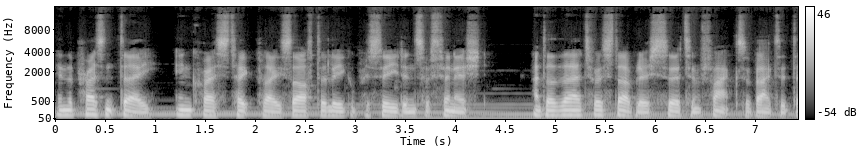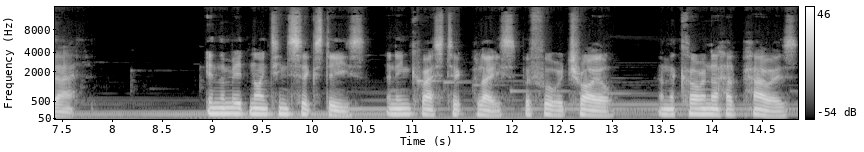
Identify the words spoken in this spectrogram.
In the present day, inquests take place after legal proceedings have finished and are there to establish certain facts about a death. In the mid 1960s, an inquest took place before a trial, and the coroner had powers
